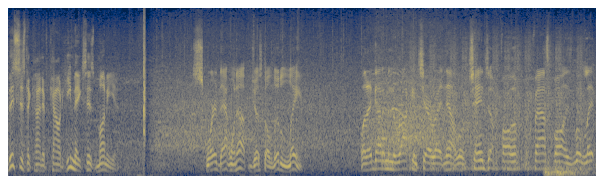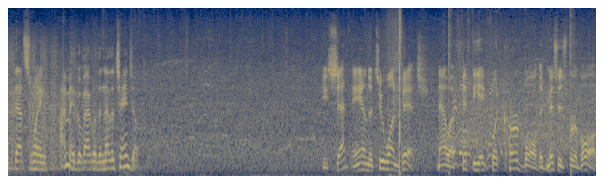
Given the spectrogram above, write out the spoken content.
This is the kind of count he makes his money in. Squared that one up just a little late. Well, they got him in the rocking chair right now. A little changeup, follow up with the fastball, and he's a little late with that swing. I may go back with another changeup. He's set, and the 2 1 pitch. Now a 58 foot curveball that misses for a ball.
